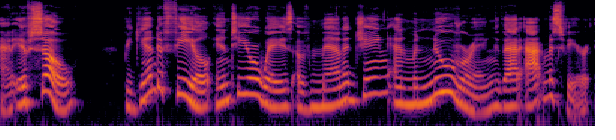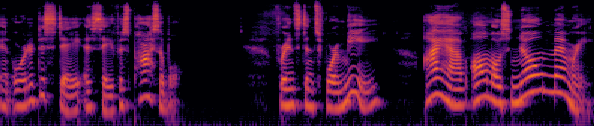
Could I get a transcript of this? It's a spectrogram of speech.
And if so, begin to feel into your ways of managing and maneuvering that atmosphere in order to stay as safe as possible. For instance, for me, I have almost no memory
